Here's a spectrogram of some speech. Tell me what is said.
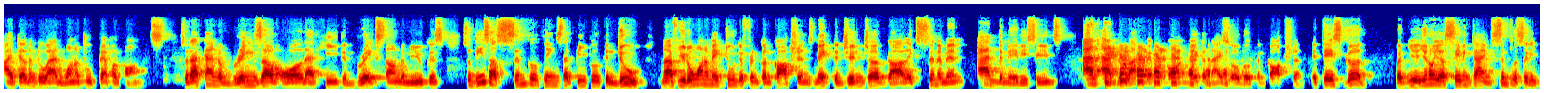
I tell them to add one or two peppercorns. So that kind of brings out all that heat. It breaks down the mucus. So these are simple things that people can do. Now, if you don't want to make two different concoctions, make the ginger, garlic, cinnamon, add the methi seeds, and add the black peppercorn. Make a nice herbal concoction. It tastes good. but you, you know you're saving time simplicity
